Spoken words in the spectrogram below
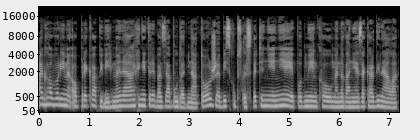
Ak hovoríme o prekvapivých menách, netreba zabúdať na to, že biskupské svetenie nie je podmienkou menovania za kardinála.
